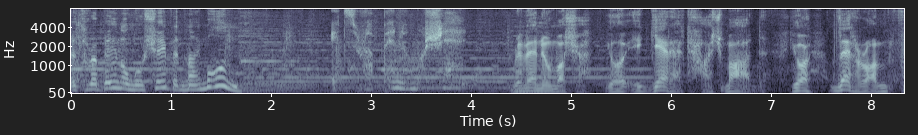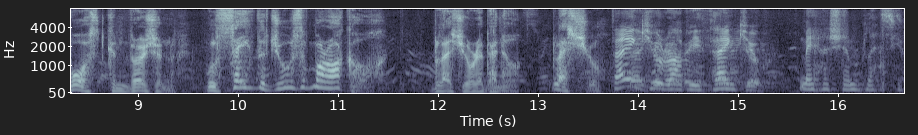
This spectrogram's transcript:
It's Rabbeinu Moshe ben Maimon. It's Rabbeinu Moshe. Revenu Moshe, your Igeret Hashmad, your letter on forced conversion, will save the Jews of Morocco. Bless you, Rebenu. Bless you. Thank you, Rabbi, thank you. May Hashem bless you.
